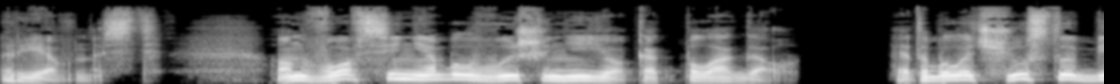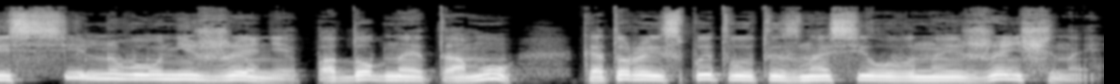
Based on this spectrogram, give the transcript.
ревность. Он вовсе не был выше нее, как полагал. Это было чувство бессильного унижения, подобное тому, которое испытывают изнасилованные женщины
